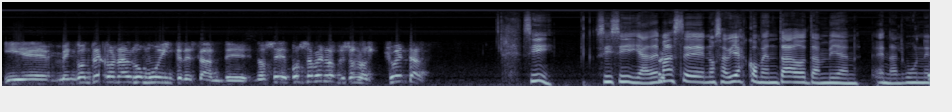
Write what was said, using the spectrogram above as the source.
Y eh, me encontré con algo muy interesante. No sé, ¿vos sabés lo que son los chuetas? Sí, sí, sí. Y además nos habías comentado también en alguna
